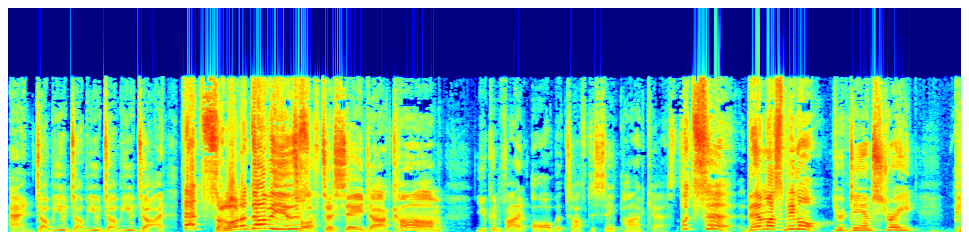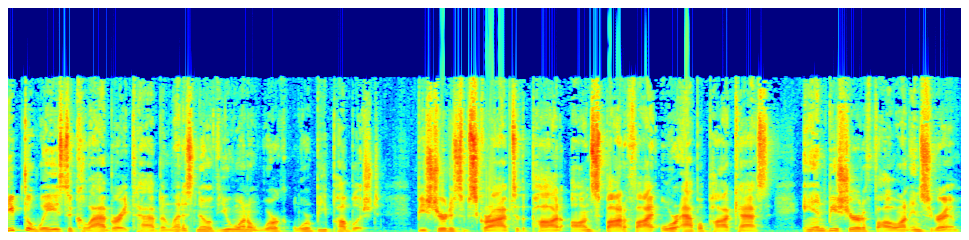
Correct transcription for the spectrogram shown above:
at www.toughtoSay.com, That's a lot of W's. you can find all the Tough to Say podcasts. But sir, there must be more. You're damn straight. Peep the ways to collaborate tab and let us know if you want to work or be published. Be sure to subscribe to the pod on Spotify or Apple Podcasts, and be sure to follow on Instagram.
